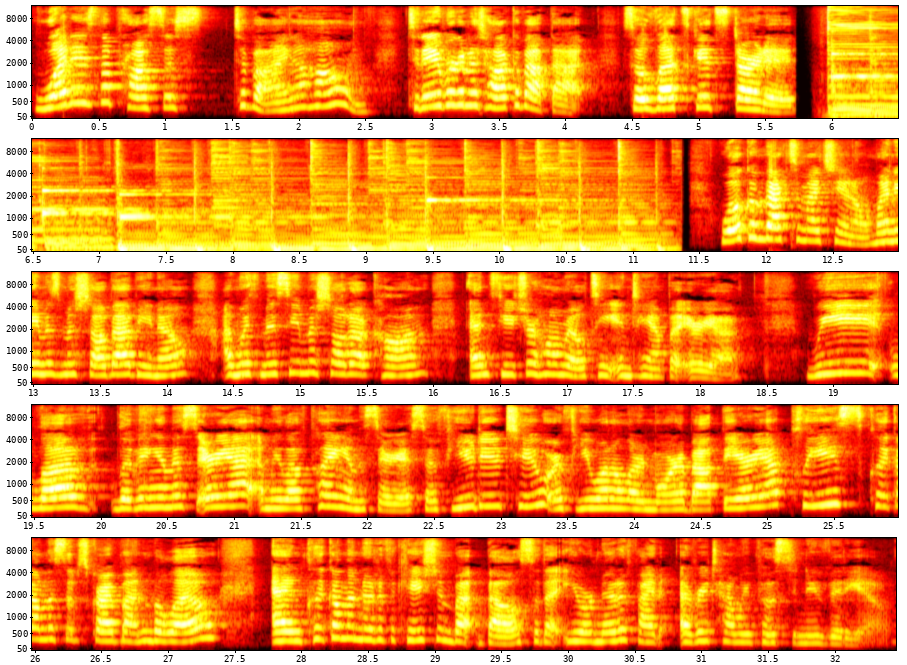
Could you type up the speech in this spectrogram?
What is the process to buying a home? Today we're going to talk about that. So let's get started. Welcome back to my channel. My name is Michelle Babino. I'm with MissyMichelle.com and Future Home Realty in Tampa area. We love living in this area and we love playing in this area. So if you do too, or if you want to learn more about the area, please click on the subscribe button below and click on the notification bell so that you are notified every time we post a new video.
